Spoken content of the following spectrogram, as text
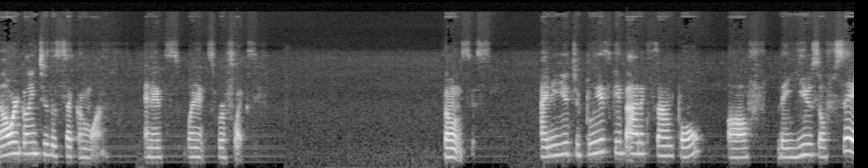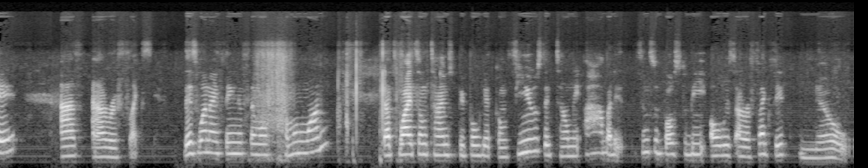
Now we're going to the second one, and it's when it's reflexive. Entonces, I need you to please give an example of the use of se as a reflexive. This one I think is the most common one. That's why sometimes people get confused. They tell me, ah, but it isn't supposed to be always a reflexive. No.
